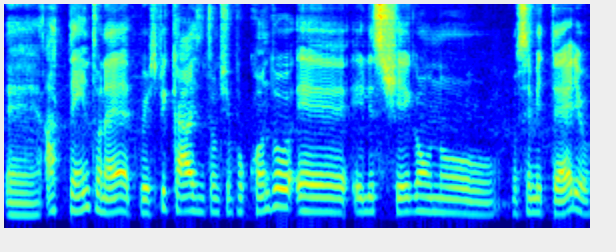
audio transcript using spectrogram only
é, atento, né? Perspicaz. Então, tipo, quando é, eles chegam no, no cemitério,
